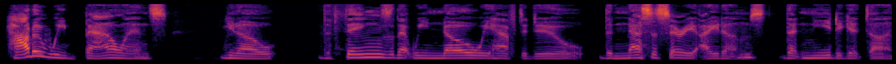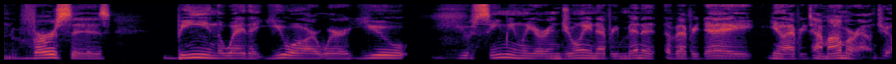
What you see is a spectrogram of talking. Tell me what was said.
How do we balance you know the things that we know we have to do, the necessary items that need to get done versus being the way that you are where you you seemingly are enjoying every minute of every day, you know, every time I'm around you.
